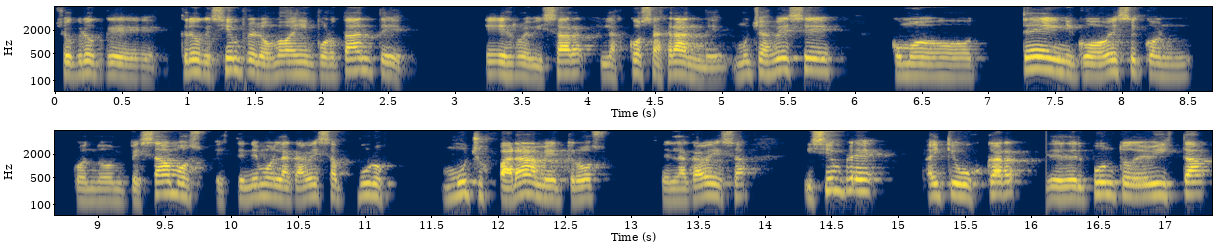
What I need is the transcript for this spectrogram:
yo creo que, creo que siempre lo más importante es revisar las cosas grandes. Muchas veces como técnico, a veces con, cuando empezamos tenemos en la cabeza puros, muchos parámetros en la cabeza y siempre hay que buscar desde el punto de vista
